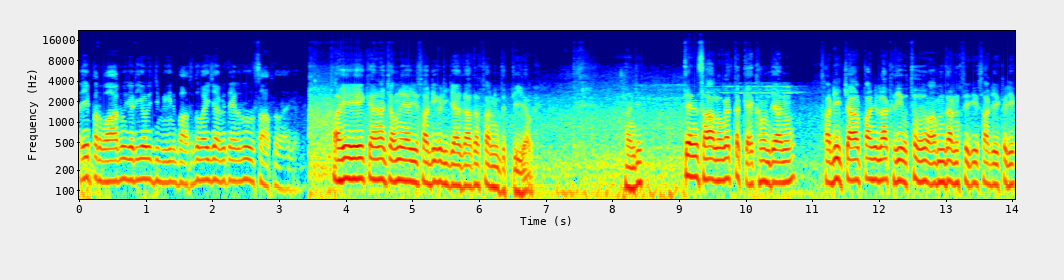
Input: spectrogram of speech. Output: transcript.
ਤੇ ਇਹ ਪਰਿਵਾਰ ਨੂੰ ਜਿਹੜੀ ਆ, ਉਹਦੀ ਜ਼ਮੀਨ ਵਾਪਸ ਦਵਾਈ ਜਾਵੇ ਤੇ ਇਹਨਾਂ ਨੂੰ ਇਨਸਾਫ ਦਿਵਾਇਆ ਜਾਵੇ। ਅਸੀਂ ਇਹ ਕਹਿਣਾ ਚਾਹੁੰਦੇ ਆ ਜੀ ਸਾਡੀ ਜਿਹੜੀ ਜਾਇਦਾਦ ਆ ਸਾਨੂੰ ਦਿੱਤੀ ਜਾਵੇ। ਹਾਂਜੀ। ਤਿੰਨ ਸਾਲ ਹੋ ਗਏ ਧੱਕੇ ਖਾਂਦਿਆਂ ਨੂੰ। ਸਾਡੀ 4-5 ਲੱਖ ਦੀ ਉੱਥੋਂ ਆਮਦਨ ਸੀਗੀ ਸਾਡੀ ਕਿਹੜੀ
